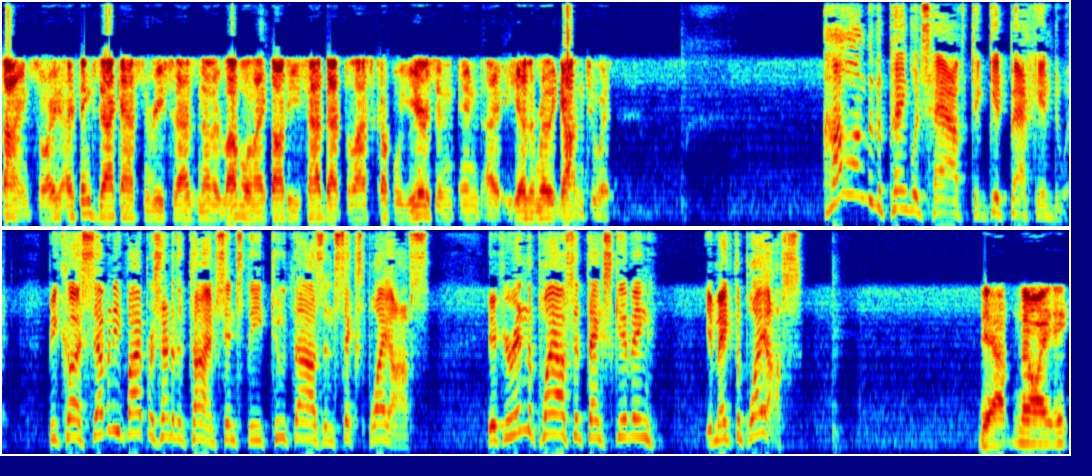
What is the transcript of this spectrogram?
sign. So I, I think Zach Aston Reese has another level. And I thought he's had that the last couple of years and, and I, he hasn't really gotten to it. How long do the Penguins have to get back into it? Because 75% of the time since the 2006 playoffs, if you're in the playoffs at Thanksgiving, you make the playoffs. Yeah, no, I.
